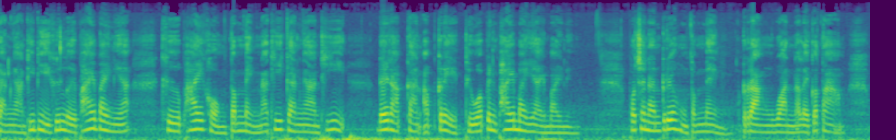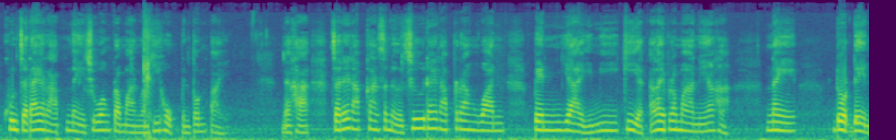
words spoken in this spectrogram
การงานที่ดีขึ้นเลยไพ่ใบนี้คือไพ่ของตำแหน่งหน้าที่การงานที่ได้รับการอัปเกรด ถือว่าเป็นไพ่ใบใหญ่ใบหนึ่งเพราะฉะนั้นเรื่องของตำแหน่งรางวัลอะไรก็ตาม คุณจะได้รับในช่วงประมาณวันที่ 6 เป็นต้นไป นะคะ จะได้รับการเสนอชื่อได้รับรางวัล เป็นใหญ่มีเกียรติอะไรประมาณนี้ค่ะ ในโดดเด่น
